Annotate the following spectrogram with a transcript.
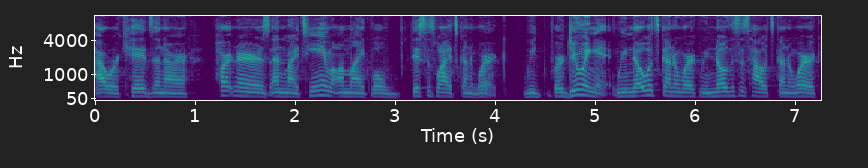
our kids and our partners and my team on like, well, this is why it's gonna work. We, we're doing it. We know it's gonna work. We know this is how it's gonna work.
